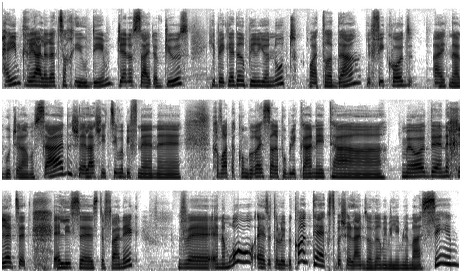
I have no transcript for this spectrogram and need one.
האם קריאה לרצח יהודים, Genocide of Jews, היא בגדר בריונות או הטרדה לפי קוד ההתנהגות של המוסד, שאלה שהציבה בפניהן אה, חברת הקונגרס הרפובליקנית המאוד אה, נחרצת, אליס אה, סטפניק. והן אמרו, זה תלוי בקונטקסט, בשאלה אם זה עובר ממילים למעשים.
